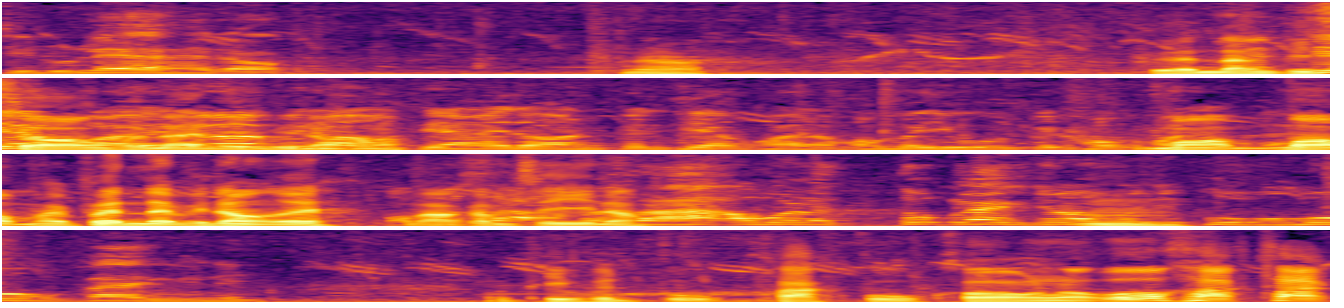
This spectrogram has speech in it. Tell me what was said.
สิดูแลให้ดอกเนาะเพื่อนดังที่สองคนได้นี่พี่น้องเนาะเทียงไอ้ดอนเป็นเทียงข่อยเขาไม่อยู่เป็นของมอบมอบให้เพื่อนเลยพี่น้องเอ้ยมาคำซีเนาะ เอาไว้ละตกแรกจะเนาะอืม เขาสิปลูกมะม่วงแป้งอยู่นี่บางทีเพิ่นปลูกผักปลูกคลองเนาะโอ้คักคัก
